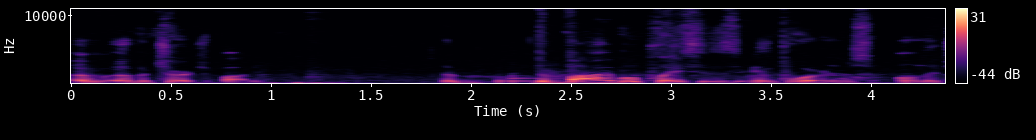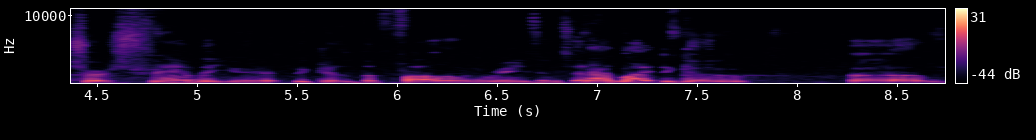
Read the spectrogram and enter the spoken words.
of, of a church body. The the Bible places importance on the church family unit because of the following reasons, and I'd like to go um,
